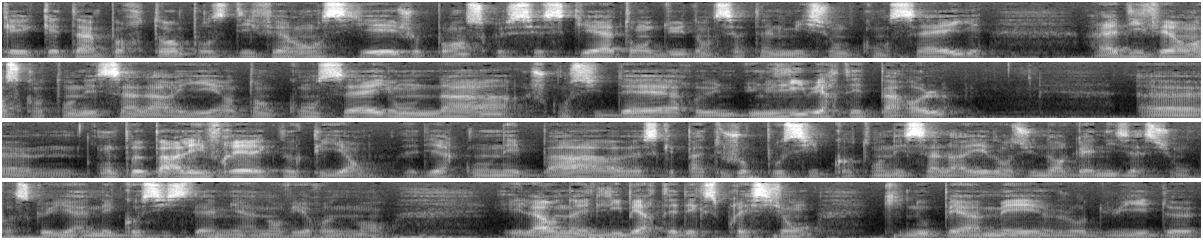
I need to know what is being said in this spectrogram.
qui, est, important pour se différencier, je pense que c'est ce qui est attendu dans certaines missions de conseil, à la différence quand on est salarié, en tant que conseil, on a, je considère, une, liberté de parole. Euh, on peut parler vrai avec nos clients, c'est-à-dire qu'on n'est pas, euh, ce qui n'est pas toujours possible quand on est salarié dans une organisation, parce qu'il y a un écosystème, il y a un environnement. Et là, on a une liberté d'expression qui nous permet aujourd'hui de,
